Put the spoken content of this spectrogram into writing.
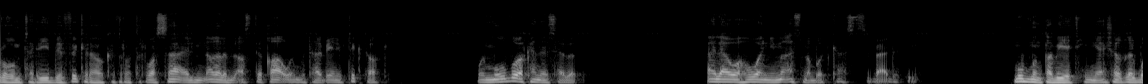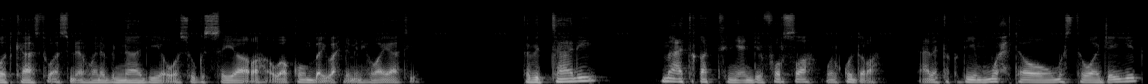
رغم ترديد الفكرة وكثرة الرسائل من أغلب الأصدقاء والمتابعين بتيك توك والموضوع كان السبب ألا وهو أني ما أسمع بودكاست بعدتي مو من طبيعتي أني أشغل بودكاست وأسمعه وأنا بالنادي أو أسوق السيارة أو أقوم بأي واحدة من هواياتي. فبالتالي ما اعتقدت أني عندي الفرصة والقدرة على تقديم محتوى ومستوى جيد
